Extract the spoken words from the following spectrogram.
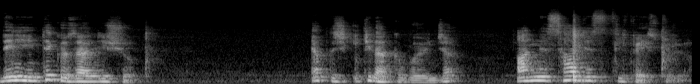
Deneyin tek özelliği şu. Yaklaşık iki dakika boyunca anne sadece still face duruyor.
